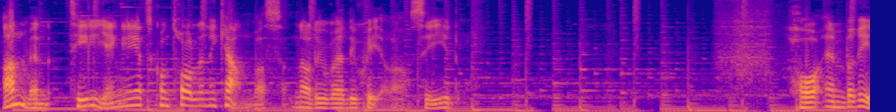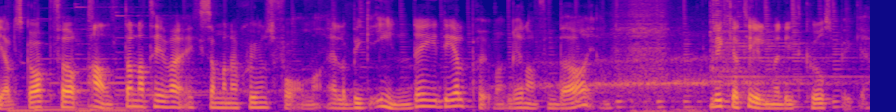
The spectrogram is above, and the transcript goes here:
Använd tillgänglighetskontrollen i Canvas när du redigerar sidor. Ha en beredskap för alternativa examinationsformer eller bygg in det i delproven redan från början. Lycka till med ditt kursbygge!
